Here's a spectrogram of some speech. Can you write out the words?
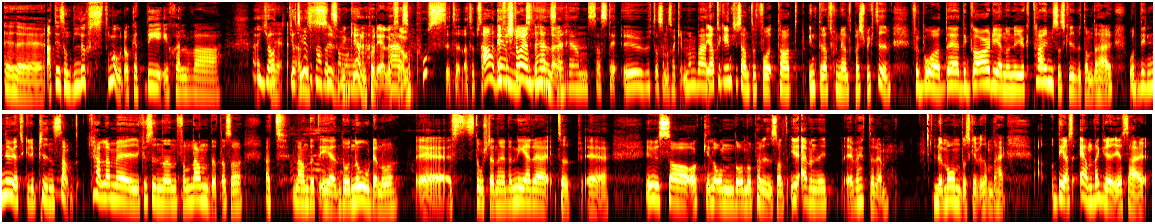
eh, att det är sånt lustmord och att det är själva Jag, Eh, jag tycker alltså, det är så konstigt att så många på det, liksom. är så positiva. Typ, så Ja, det förstår jag inte heller. Här, rensas det ut och sådana saker. Man bara, Jag tycker det är intressant att få ta ett internationellt perspektiv. För både The Guardian och New York Times har skrivit om det här. Och det är nu jag tycker det är pinsamt. Kalla mig kusinen från landet. Alltså att landet är då Norden och eh, storstäderna där nere. Typ eh, USA och London och Paris och allt. Även i, eh, vad heter det, Le Monde har skrivit om det här. Deras enda grej är så här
